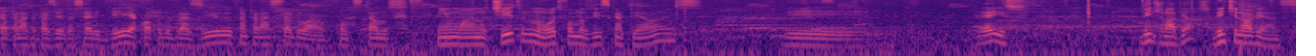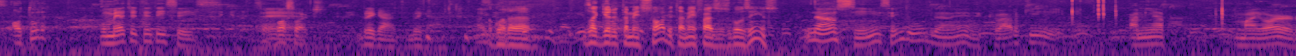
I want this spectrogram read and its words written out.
Campeonato Brasileiro da Série D, a Copa do Brasil e o Campeonato Estadual. Conquistamos em um ano o título, no outro fomos vice-campeões. E é isso. 29 anos? 29 anos. Altura? 1,86m. É, boa sorte. Obrigado, obrigado. Agora, o zagueiro também sobe, também faz os golzinhos? Não, sim, sem dúvida, né? Claro que a minha maior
